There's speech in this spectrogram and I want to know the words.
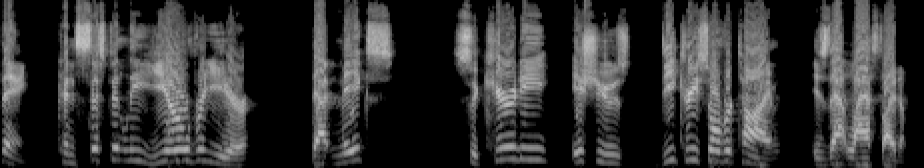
thing consistently year over year that makes security issues decrease over time is that last item.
